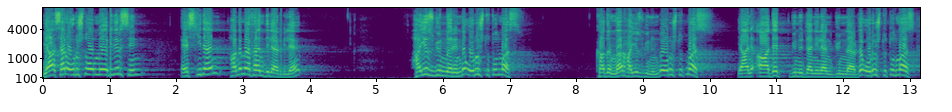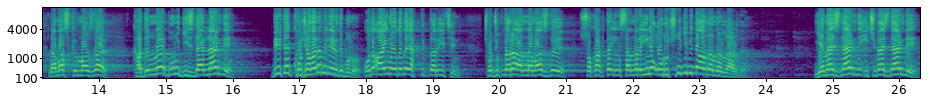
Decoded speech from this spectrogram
Ya sen oruçlu olmayabilirsin. Eskiden hanımefendiler bile hayız günlerinde oruç tutulmaz. Kadınlar hayız gününde oruç tutmaz. Yani adet günü denilen günlerde oruç tutulmaz. Namaz kılmazlar. Kadınlar bunu gizlerlerdi. Bir tek kocaları bilirdi bunu. O da aynı odada yattıkları için. Çocukları anlamazdı. Sokakta insanlara yine oruçlu gibi davranırlardı. Yemezlerdi, içmezlerdi.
